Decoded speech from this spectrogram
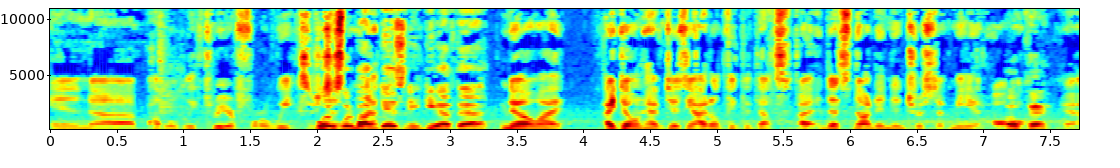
in uh, probably three or four weeks. There's What, just what about Disney? Do you have that? No, I, I don't have Disney. I don't think that that's uh, that's not an interest of me at all. Okay. Yeah.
